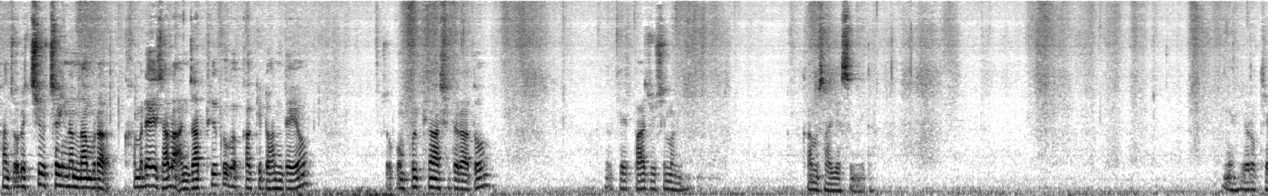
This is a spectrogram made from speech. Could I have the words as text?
한쪽으로 치우쳐 있는 나무라 카메라에 잘 안 잡힐 것 같기도 한데요. 조금 불편하시더라도 이렇게 봐주시면 감사하겠습니다. 예, 이렇게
